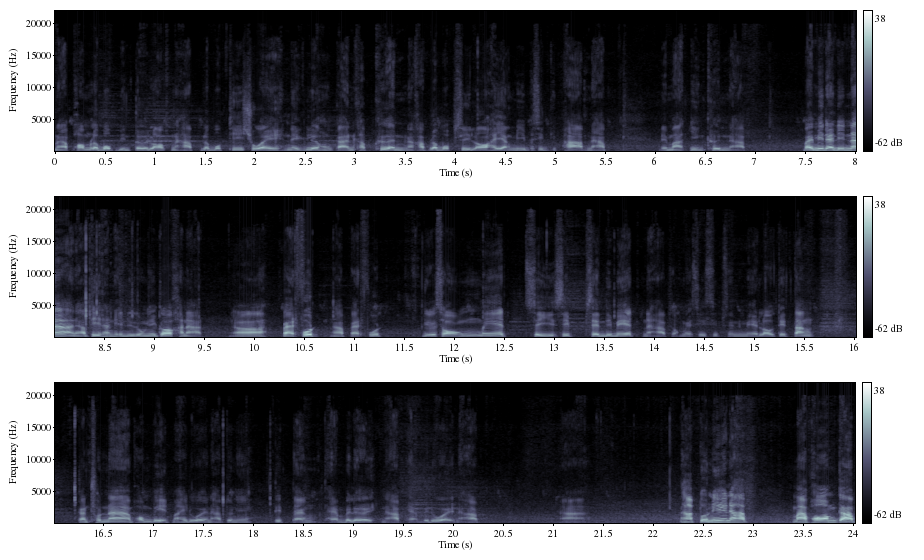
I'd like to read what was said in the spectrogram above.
นะครับพร้อมระบบอินเตอร์ล็อกนะครับระบบที่ช่วยในเรื่องของการขับเคลื่อนนะครับระบบ4ล้อให้อย่างมีประสิทธิภาพนะครับได้มากยิ่งขึ้นนะครับใบมีดอันดินหน้านะครับที่ท่านเห็นอยู่ตรงนี้ก็ขนาด 8 ฟุตนะครับ8ฟุตหรือ2เมตร40เซนติเมตรนะครับ2เมตร40เซนติเมตรเราติดตั้งกันชนหน้าพร้อมเบรมาให้ด้วยนะครับ ตัวนี้ติดแต่งแถมไปเลยนะครับ แถมไปด้วยนะครับอ่านะครับตัวนี้นะครับมาพร้อมกับ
